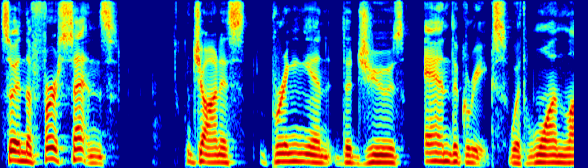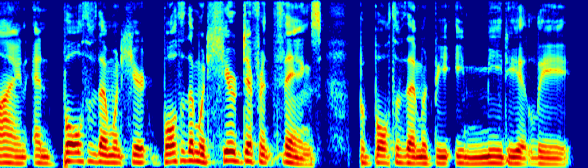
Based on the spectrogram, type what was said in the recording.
So in the first sentence, John is bringing in the Jews and the Greeks with one line, and both of them would hear both of them would hear different things, but both of them would be immediately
